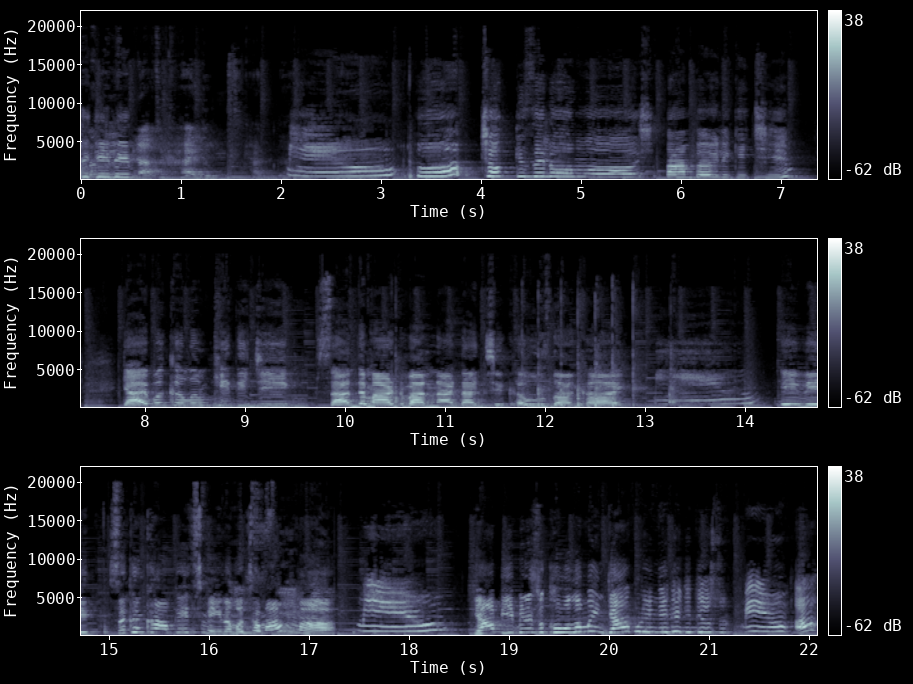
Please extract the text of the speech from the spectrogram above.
Hadi gelin. Birazcık kaydımız kendi. Çok güzel olmuş. Ben böyle geçeyim. Gel bakalım kedicik. Sen de merdivenlerden çık havuzdan kay. Evet. Sakın kavga etmeyin ama tamam mı? Ya birbirinizi kovalamayın. Gel buraya nereye gidiyorsun? Ah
